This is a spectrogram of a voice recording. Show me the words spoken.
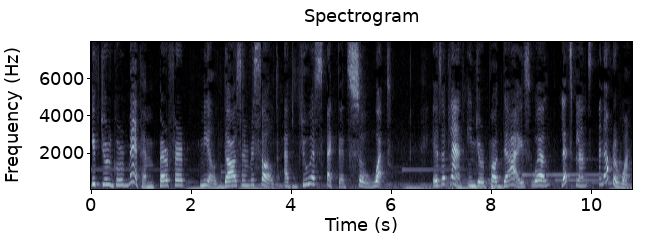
If your gourmet and perfect meal doesn't result as you expected, so what? If the plant in your pot dies, well, let's plant another one.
